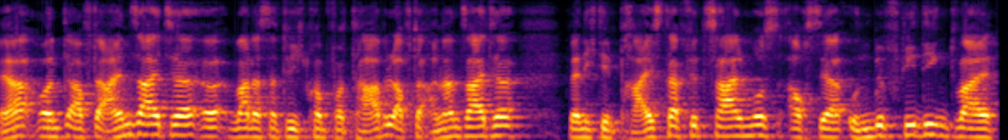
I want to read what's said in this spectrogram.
Ja, und auf der einen Seite äh, war das natürlich komfortabel, auf der anderen Seite, wenn ich den Preis dafür zahlen muss, auch sehr unbefriedigend, weil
